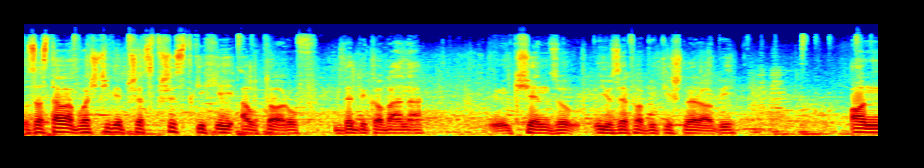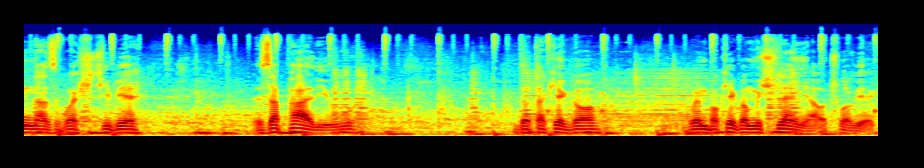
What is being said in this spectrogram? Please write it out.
została właściwie przez wszystkich jej autorów dedykowana księdzu Józefowi Tischnerowi. On nas właściwie zapalił do takiego głębokiego myślenia o człowieku.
